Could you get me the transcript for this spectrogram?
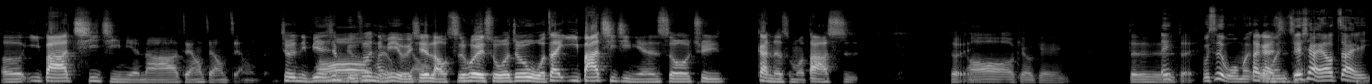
呃，一八七几年啊，怎样怎样怎样的，就是里面像比如说里面有一些老师会说，就是我在一八七几年的时候去干了什么大事。对，哦，OK OK，对对对对，不是我们，大概我们接下来要在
